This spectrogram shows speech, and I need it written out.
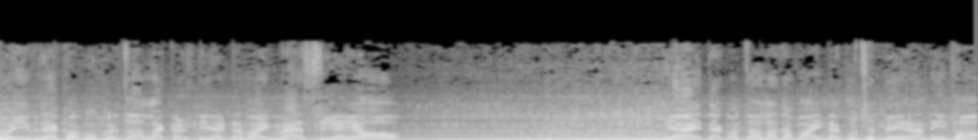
तो ये देखो कुकर चल रहा कल्टीवेटर भाई, मैसी है यो। यहीं तक चला था भाई, ने कुछ पेरा नहीं था।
